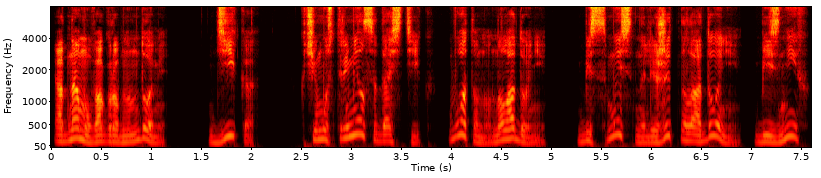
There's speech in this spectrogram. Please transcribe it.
Одному в огромном доме. Дико. К чему стремился, достиг. Вот оно, на ладони. Бессмысленно лежит на ладони. Без них.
